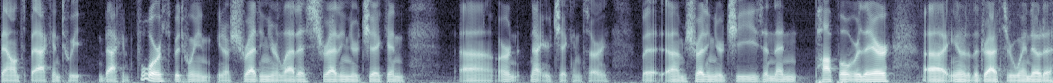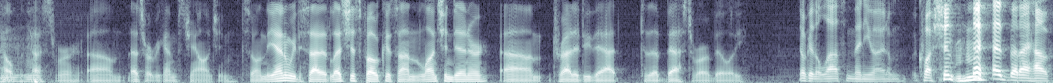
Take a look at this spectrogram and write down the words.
bounce back and tweet back and forth between you know shredding your lettuce, shredding your chicken, uh, or not your chicken, sorry. But um, shredding your cheese and then pop over there, uh, you know, to the drive-through window to help the customer. Um, that's where it becomes challenging. So in the end, we decided let's just focus on lunch and dinner. Um, try to do that to the best of our ability. Okay, the last menu item question Mm-hmm. that I have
